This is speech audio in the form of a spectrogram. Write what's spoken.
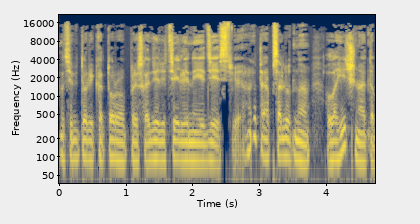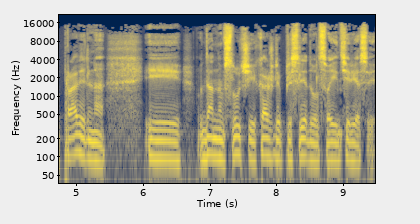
на территории которого происходили те или иные действия. Это абсолютно логично, это правильно, и в данном случае каждый преследовал свои интересы.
